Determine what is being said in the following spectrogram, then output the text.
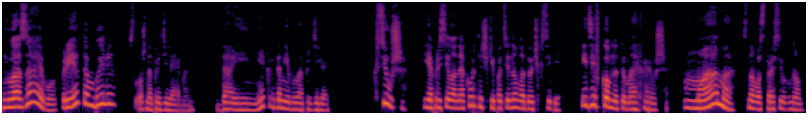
Глаза его при этом были сложно определяемыми. Да и некогда мне было определять. «Ксюша!» — я присела на корточки и потянула дочь к себе. «Иди в комнату, моя хорошая». «Мама?» — снова спросил гном.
